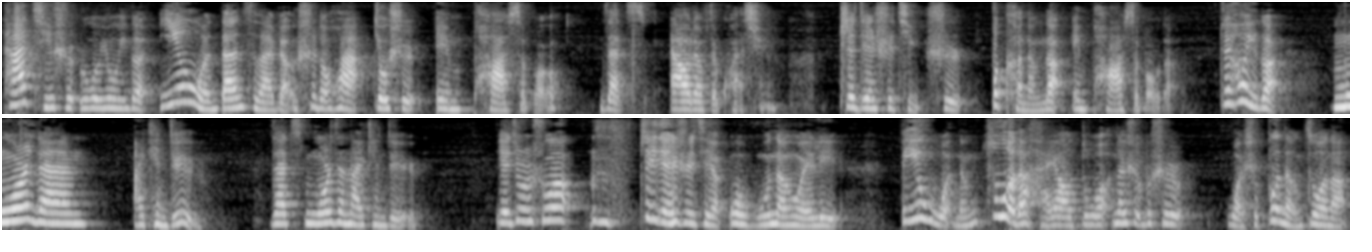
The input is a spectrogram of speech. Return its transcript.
它其实如果用一个英文单词来表示的话，就是 impossible。That's out of the question。这件事情是不可能的，impossible 的。最后一个，more than I can do。That's more than I can do。也就是说，嗯，这件事情我无能为力，比我能做的还要多，那是不是我是不能做呢？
